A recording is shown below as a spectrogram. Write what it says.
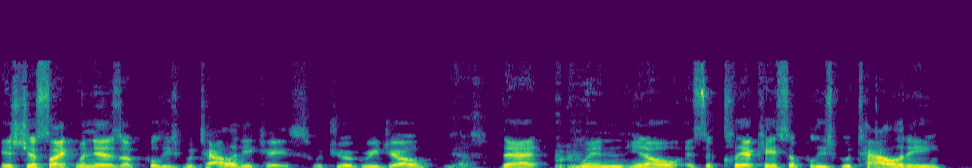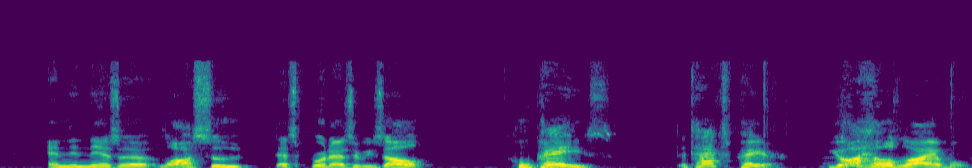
It's just like when there's a police brutality case. Would you agree, Joe? Yes. That when, you know, it's a clear case of police brutality and then there's a lawsuit that's brought as a result, who pays? The taxpayer. You're held liable,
